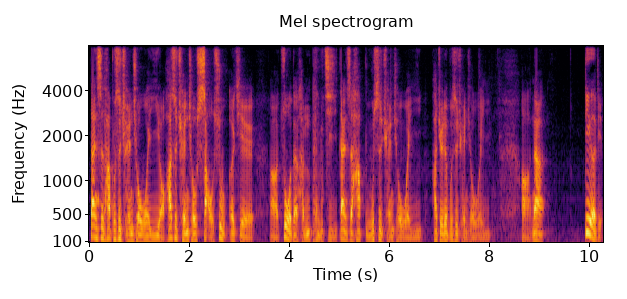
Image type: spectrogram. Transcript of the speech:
但是它不是全球唯一哦，它是全球少数，而且啊做的很普及，但是它不是全球唯一，它绝对不是全球唯一。啊，那第二点，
